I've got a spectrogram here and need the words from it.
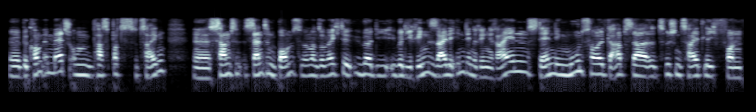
äh, bekommen im Match, um ein paar Spots zu zeigen. Äh, Santen Bombs, wenn man so möchte, über die, über die Ringseile in den Ring rein. Standing Moonsault gab es da zwischenzeitlich von,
